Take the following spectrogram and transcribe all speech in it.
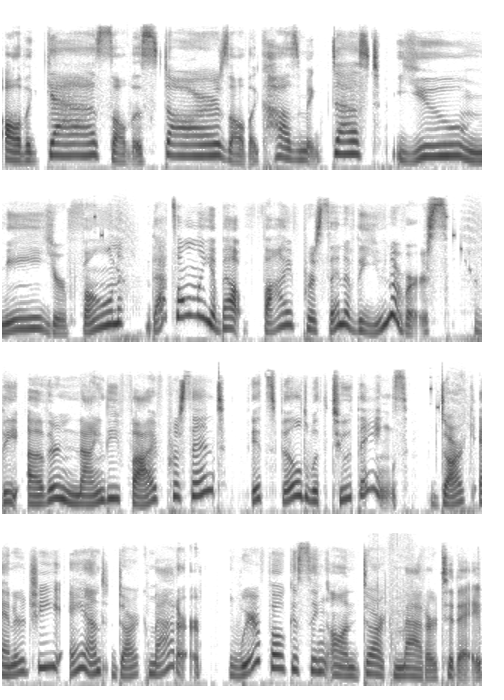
All the gas, all the stars, all the cosmic dust, you, me, your phone, that's only about 5% of the universe. The other 95%? It's filled with two things dark energy and dark matter. We're focusing on dark matter today,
